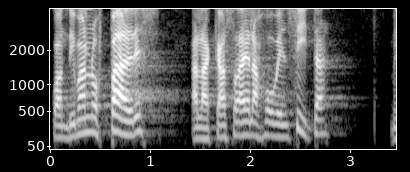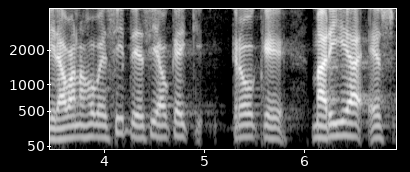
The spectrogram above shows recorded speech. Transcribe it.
Cuando iban los padres a la casa de la jovencita, miraban a la jovencita y decía, ok, creo que María es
